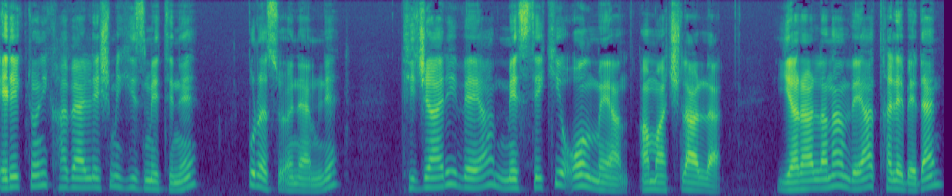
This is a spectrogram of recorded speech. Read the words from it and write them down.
elektronik haberleşme hizmetini burası önemli. Ticari veya mesleki olmayan amaçlarla yararlanan veya talep eden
